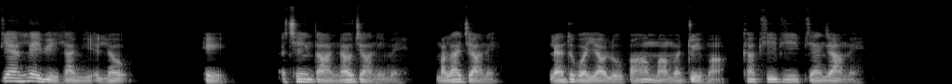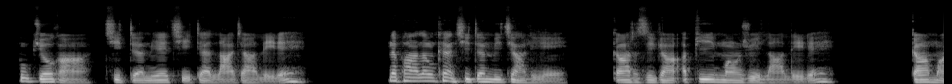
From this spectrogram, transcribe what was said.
ပြန်လှည့်၍လိုက်မိအလို့ဟေးအချိန်သာနောက်ကျနေမယ်မလိုက်ကြနဲ့လမ်းတစ်ဝက်ရောက်လို့ဘာမှမတွေ့မှခပ်ဖြည်းဖြည်းပြန်ကြမယ်ဟုပြောကချီတက်မြဲချီတက်လာကြလေတယ်နှစ်ဖာလုံးခန့်ချီတက်မိကြလျင်ကားတစ်စီးကအပြေးမောင်း၍လာလေတယ်ကားမှ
